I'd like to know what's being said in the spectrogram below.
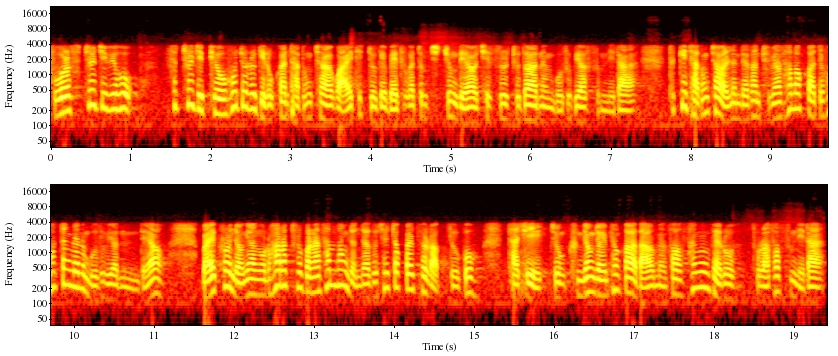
9월 수출 지표 호, 수출 지표 호조를 기록한 자동차하고 IT 쪽에 매수가 좀 집중되어 지수를 주도하는 모습이었습니다. 특히 자동차 관련돼선 주변 산업까지 확장되는 모습이었는데요. 마이크론 영향으로 하락 출발한 삼성전자도 실적 발표를 앞두고 다시 좀 긍정적인 평가가 나오면서 상승세로 돌아섰습니다.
